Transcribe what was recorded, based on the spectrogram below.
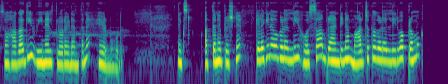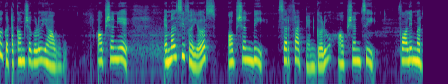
ಸೊ ಹಾಗಾಗಿ ವಿನೈಲ್ ಕ್ಲೋರೈಡ್ ಅಂತಲೇ ಹೇಳಬಹುದು. ನೆಕ್ಸ್ಟ್ ಹತ್ತನೇ ಪ್ರಶ್ನೆ, ಕೆಳಗಿನವುಗಳಲ್ಲಿ ಹೊಸ ಬ್ರ್ಯಾಂಡಿನ ಮಾರ್ಜಕಗಳಲ್ಲಿರುವ ಪ್ರಮುಖ ಘಟಕಾಂಶಗಳು ಯಾವುವು? Option A, emulsifiers, option B, ಸರ್ಫ್ಯಾಕ್ಟೆಂಟ್ಗಳು, ಆಪ್ಷನ್ ಸಿ ಫಾಲಿಮರ್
